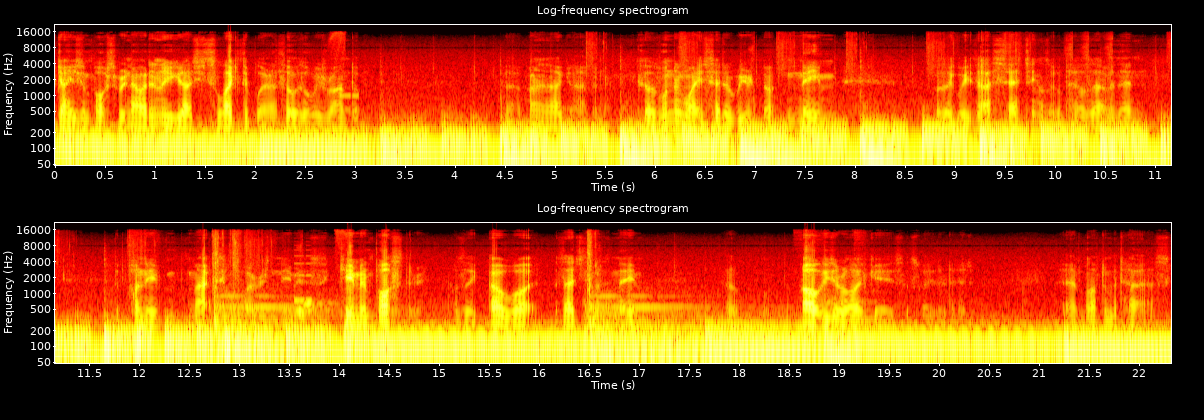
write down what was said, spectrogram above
guy who's imposter right now. I didn't know you could actually select the player. I thought it was always random. But apparently that can happen. Because I was wondering why it said a weird name. I was like, wait, is that a setting? I was like, what the hell is that? And then the punny Maxim, whatever his name is, came imposter. I was like, oh, what? Is that just his name? No. Oh, these are all FKs. That's why they're dead. Um, I'll have to my task.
